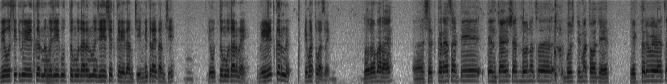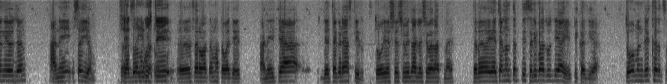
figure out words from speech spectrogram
व्यवस्थित वेळेत करणं म्हणजे एक उत्तम उदाहरण म्हणजे हे शेतकरी आहेत आमचे मित्र आहेत आमचे. हे उत्तम उदाहरण आहे. वेळेत करणं हे महत्वाचं आहे. बरोबर आहे. अं, शेतकऱ्यासाठी त्यांच्या आयुष्यात दोनच अं, गोष्टी महत्त्वाच्या आहेत. एक तर वेळेचं नियोजन आणि संयम. या दोन संयम गोष्टी अं, सर्वात महत्त्वाच्या आहेत. आणि त्या ज्याच्याकडे असतील तो यशस्वी झाल्याशिवाय राहत नाही. तर अं, याच्यानंतर तिसरी बाजू जी आहे पिकाची तो म्हणजे खर्च.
